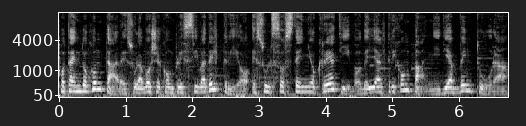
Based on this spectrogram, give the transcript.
potendo contare sulla voce complessiva del trio e sul sostegno creativo degli altri compagni di avventura.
